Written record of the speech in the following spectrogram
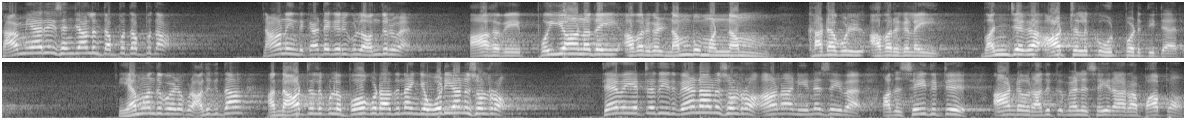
சாமியாரே செஞ்சாலும் தப்பு தப்பு தான் நானும் இந்த கேட்டகரிக்குள்ளே வந்துடுவேன் ஆகவே பொய்யானதை அவர்கள் நம்பும் வண்ணம் கடவுள் அவர்களை வஞ்சக ஆற்றலுக்கு உட்படுத்திட்டார். ஏமாந்து போயிடக்கூடாது. அதுக்கு தான் அந்த ஆற்றலுக்குள்ளே போகக்கூடாதுன்னா இங்கே ஓடியான்னு சொல்கிறோம் தேவையற்றது இது வேணான்னு சொல்கிறோம் ஆனால் நீ என்ன செய்வ? அதை செய்துட்டு ஆண்டவர் அதுக்கு மேலே செய்கிறாரா பார்ப்போம்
